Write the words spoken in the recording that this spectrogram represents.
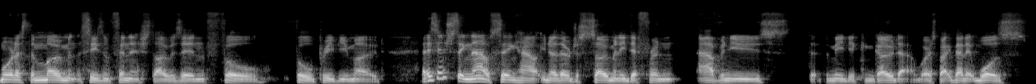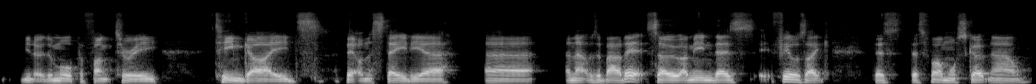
more or less the moment the season finished, I was in full full preview mode. And it's interesting now seeing how you know there are just so many different avenues that the media can go down. Whereas back then it was you know the more perfunctory team guides, a bit on the stadia, uh, and that was about it. So I mean, there's it feels like there's there's far more scope now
